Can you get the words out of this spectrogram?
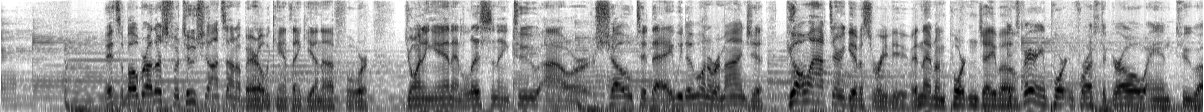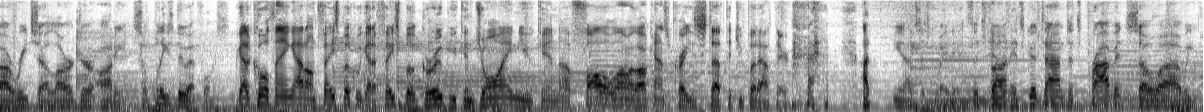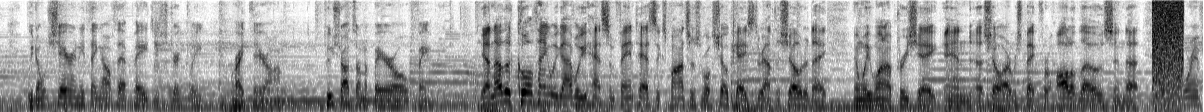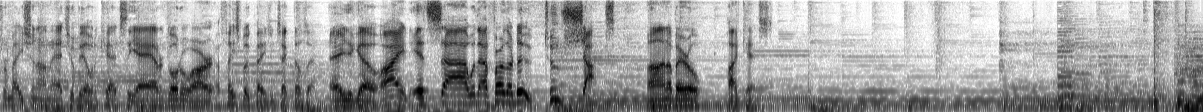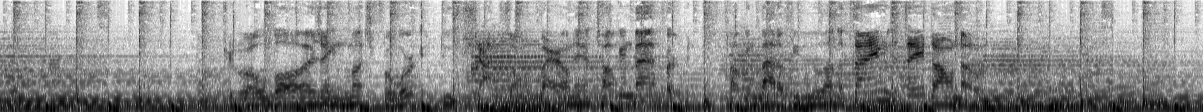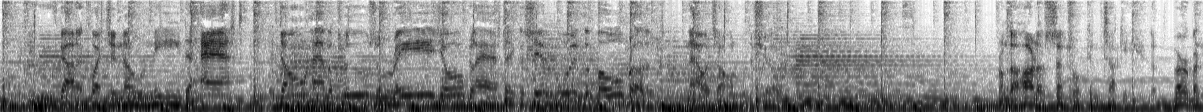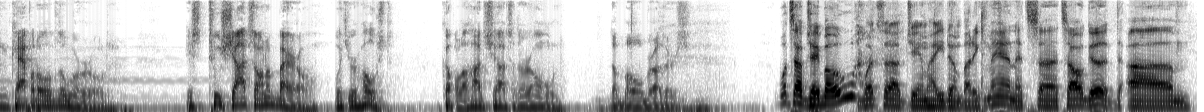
It's the Bo Brothers for two shots on a barrel. We can't thank you enough for joining in and listening to our show today. We do want to remind you go out there and give us a review. Isn't that important, J-Bo? It's very important for us to grow and to uh, reach a larger audience. So please do it for us. We got a cool thing out on Facebook. We got a Facebook group you can join. You can uh, follow along with all kinds of crazy stuff that you put out there. I, you know, that's just the way it is. It's fun. It's good times. It's private, so uh, we we don't share anything off that page. It's strictly right there on Two Shots on a Barrel fan page. Yeah, another cool thing we got, we had some fantastic sponsors we'll showcase throughout the show today, and we want to appreciate and uh, show our respect for all of those. And uh, more information on that, you'll be able to catch the ad or go to our uh, Facebook page and check those out. There you go. All right, it's uh, without further ado, Two Shots on a Barrel podcast. Boys ain't much for working. Two shots on a barrel and they're talking about bourbon. Talking about a few other things that they don't know. If you've got a question, no need to ask. They don't have a clue, so raise your glass. Take a sip with the Bo Brothers. Now it's on with the show. From the heart of central Kentucky, the bourbon capital of the world. It's two shots on a barrel with your host. A couple of hot shots of their own. The Bo Brothers. What's up, J-Bo? What's up, Jim? How you doing, buddy? Man, it's uh, it's all good. Um,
